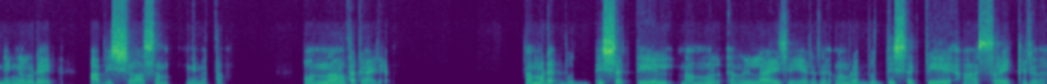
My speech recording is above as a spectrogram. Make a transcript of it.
നിങ്ങളുടെ അവിശ്വാസം നിമിത്തം. ഒന്നാമത്തെ കാര്യം നമ്മുടെ ബുദ്ധിശക്തിയിൽ നമ്മൾ റിലൈ ചെയ്യരുത് നമ്മുടെ ബുദ്ധിശക്തിയെ ആശ്രയിക്കരുത്.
